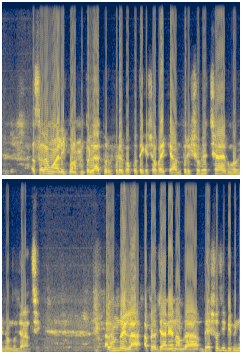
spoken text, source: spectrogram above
আসসালামু আলাইকুম রহমতুল্লাহ তুরপুরের পক্ষ থেকে সবাইকে আন্তরিক শুভেচ্ছা এবং অভিনন্দন জানাচ্ছি। আলহামদুলিল্লাহ, আপনারা জানেন আমরা ভেষজী বিভিন্ন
